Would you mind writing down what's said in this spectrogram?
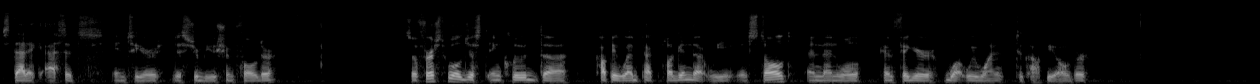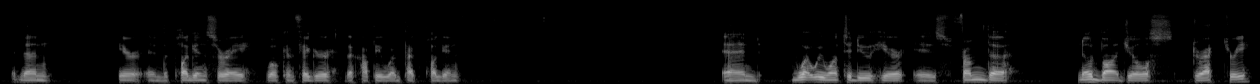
static assets into your distribution folder. So first we'll just include the copy webpack plugin that we installed and then we'll configure what we want to copy over. And then here in the plugins array we'll configure the copy webpack plugin. And what we want to do here is from the node modules directory,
